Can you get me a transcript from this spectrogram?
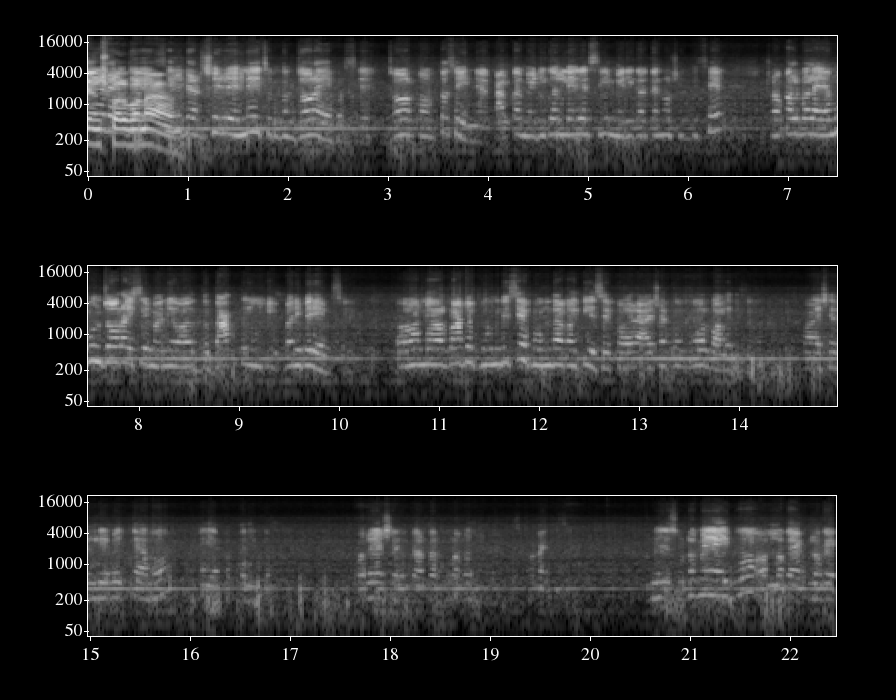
change করব না। জ্বর আয়া পড়ছে। জ্বর কমতেছেই না। কালকে মেডিকেল লেগেছি মেডিকেল থেকে ওষুধ দিছে। সকালবেলা এমন জ্বর আইছে মানে দাঁত বাড়ি তখন বাপে ফোন দিছে ফোন দা কয় কিছে কয় আয়সা তো জ্বর ভালো দিছে আয়সার আহো একটা তারিখে। পরে পাঠাই দিছে। ছোট মেয়ে আইবো ওর লগে এক লগে।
